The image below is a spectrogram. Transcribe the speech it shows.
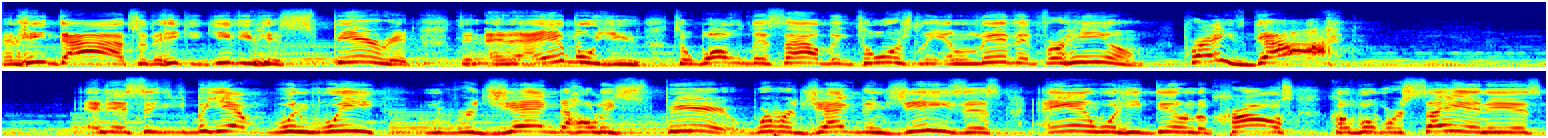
And he died so that he could give you his spirit to enable you to walk this out victoriously and live it for him. Praise God. And it's, but yet, when we reject the Holy Spirit, we're rejecting Jesus and what He did on the cross. Because what we're saying is,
